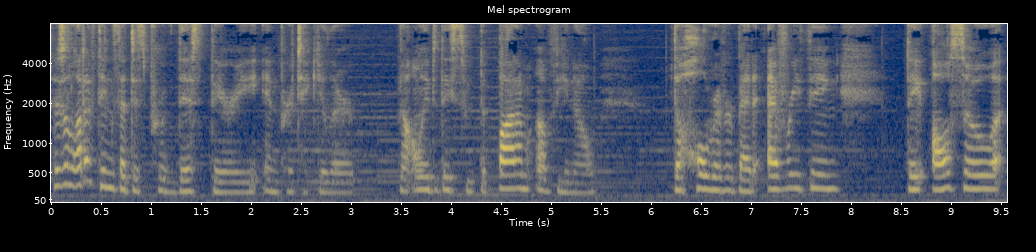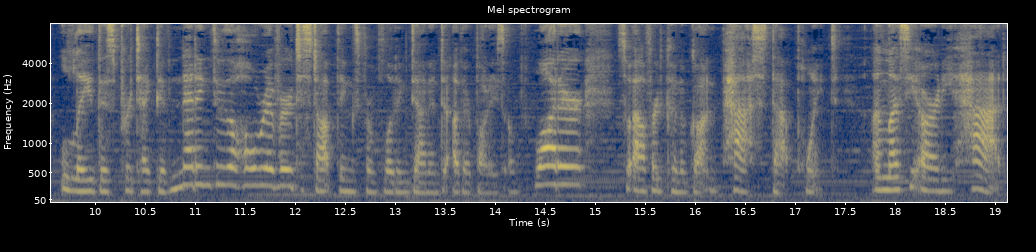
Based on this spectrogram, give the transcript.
There's a lot of things that disprove this theory in particular. Not only did they sweep the bottom of, you know, the whole riverbed, everything, they also laid this protective netting through the whole river to stop things from floating down into other bodies of water, so Alfred couldn't have gotten past that point, unless he already had.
